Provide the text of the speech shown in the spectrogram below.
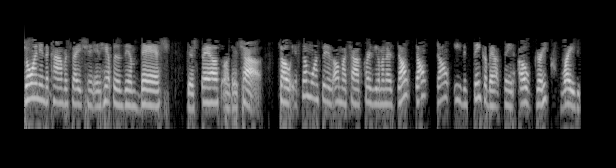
joining in the conversation and helping them bash their spouse or their child. So if someone says, "Oh, my child's crazy," get on my nerves, don't, don't, don't even think about saying, "Oh, girl, he's crazy."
